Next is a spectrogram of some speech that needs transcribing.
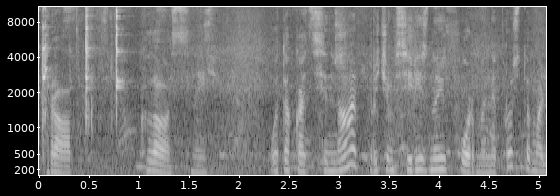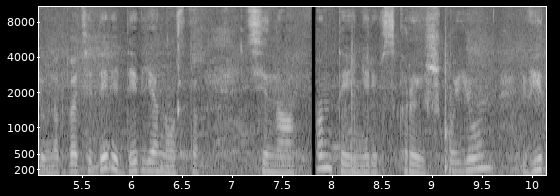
краб, класний. Отака ціна, причому всі різної форми, не просто малюнок, 29,90 ціна. Контейнерів з кришкою від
